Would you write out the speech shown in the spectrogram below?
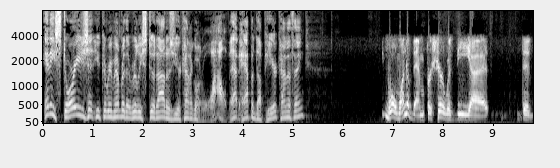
Any stories that you can remember that really stood out as you're kind of going, "Wow, that happened up here," kind of thing? Well, one of them for sure was the uh, the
